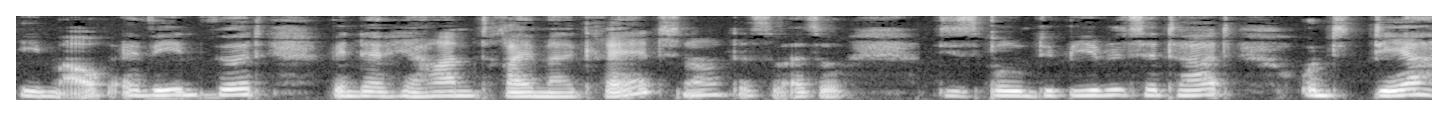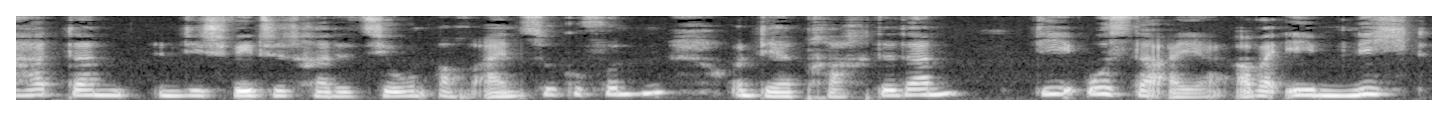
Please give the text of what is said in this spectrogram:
eben auch erwähnt wird, wenn der Hahn dreimal kräht, ne, das ist also dieses berühmte Bibelzitat, und der hat dann in die schwedische Tradition auch Einzug gefunden und der brachte dann die Ostereier, aber eben nicht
